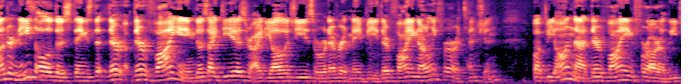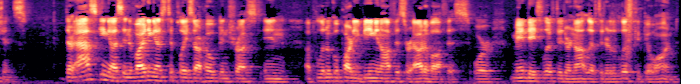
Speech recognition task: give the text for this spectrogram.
underneath all of those things, they're, they're vying, those ideas or ideologies or whatever it may be, they're vying not only for our attention, but beyond that, they're vying for our allegiance. They're asking us, inviting us to place our hope and trust in a political party being in office or out of office, or mandates lifted or not lifted, or the list could go on.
